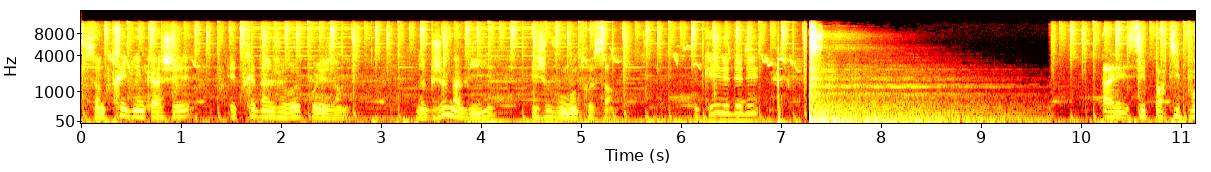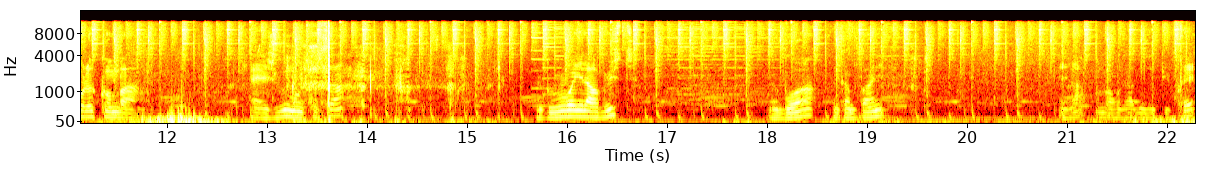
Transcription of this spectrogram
ils sont très bien cachés et très dangereux pour les gens. Donc je m'habille et je vous montre ça. Ok les dédés? Allez, c'est parti pour le combat. Allez, je vous montre ça. Donc vous voyez l'arbuste, le bois, la campagne. Et là, on va regarder de plus près.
